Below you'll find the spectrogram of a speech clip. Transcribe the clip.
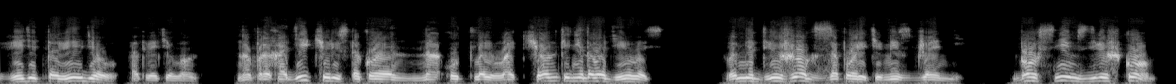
«Видеть-то видел», — ответил он, — «но проходить через такое на утлой латчонке не доводилось. Вы мне движок запорите, мисс Дженни. Бог с ним, с движком,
